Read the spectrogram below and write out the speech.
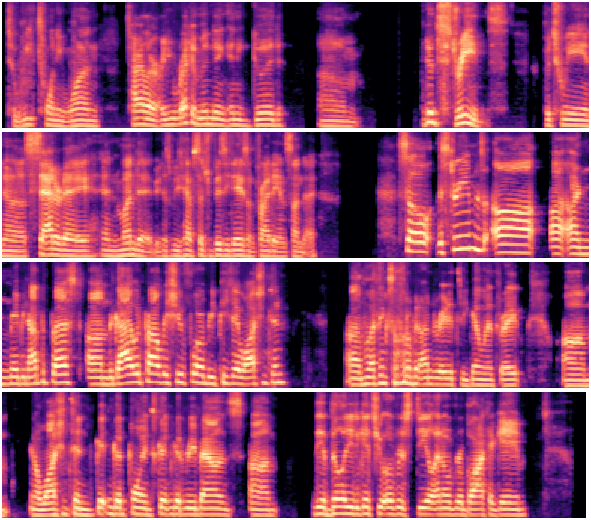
to week 21. Tyler, are you recommending any good um good streams between uh Saturday and Monday because we have such busy days on Friday and Sunday? So the streams uh, are, maybe not the best. Um, the guy I would probably shoot for would be PJ Washington, um, who I think is a little bit underrated to begin with, right? Um, you know, Washington getting good points, getting good rebounds, um, the ability to get you over a steal and over a block a game.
